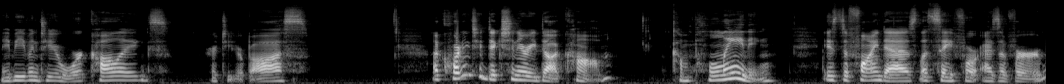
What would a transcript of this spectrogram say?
maybe even to your work colleagues or to your boss? According to dictionary.com, complaining is defined as, let's say, for as a verb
